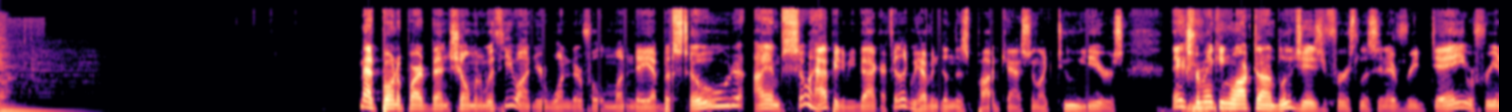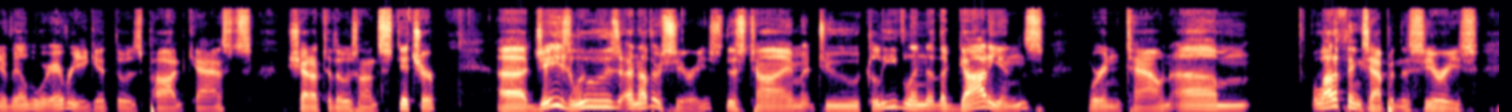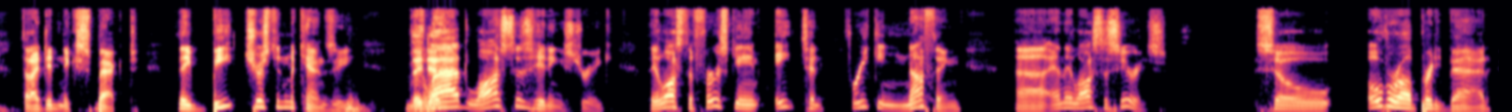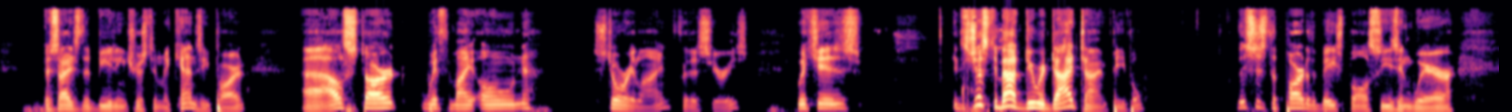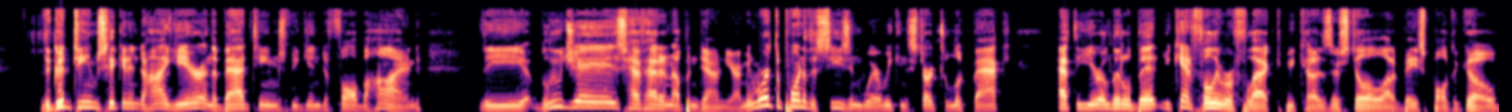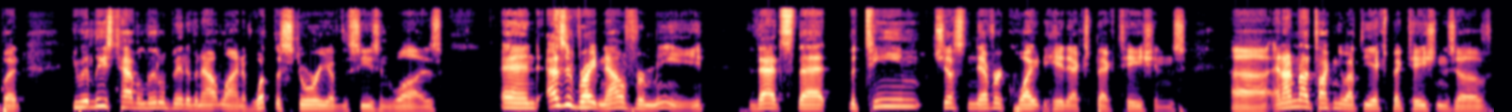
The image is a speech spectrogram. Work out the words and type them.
Matt Bonaparte, Ben Shulman with you on your wonderful Monday episode. I am so happy to be back. I feel like we haven't done this podcast in like two years. Thanks for making Locked On Blue Jays your first listen every day. We're free and available wherever you get those podcasts. Shout out to those on Stitcher. Uh, Jays lose another series, this time to Cleveland. The Guardians were in town. Um, a lot of things happened this series that I didn't expect. They beat Triston McKenzie. They Vlad did. lost his hitting streak. They lost the first game eight to freaking nothing, uh, and they lost the series. So overall, pretty bad. Besides the beating Triston McKenzie part, uh, I'll start with my own storyline for this series, which is it's just about do or die time, people. This is the part of the baseball season where the good teams kick it into high gear and the bad teams begin to fall behind. The Blue Jays have had an up and down year. I mean, we're at the point of the season where we can start to look back at the year a little bit. You can't fully reflect because there's still a lot of baseball to go, but you at least have a little bit of an outline of what the story of the season was. And as of right now, for me, that's that the team just never quite hit expectations. Uh, and I'm not talking about the expectations of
